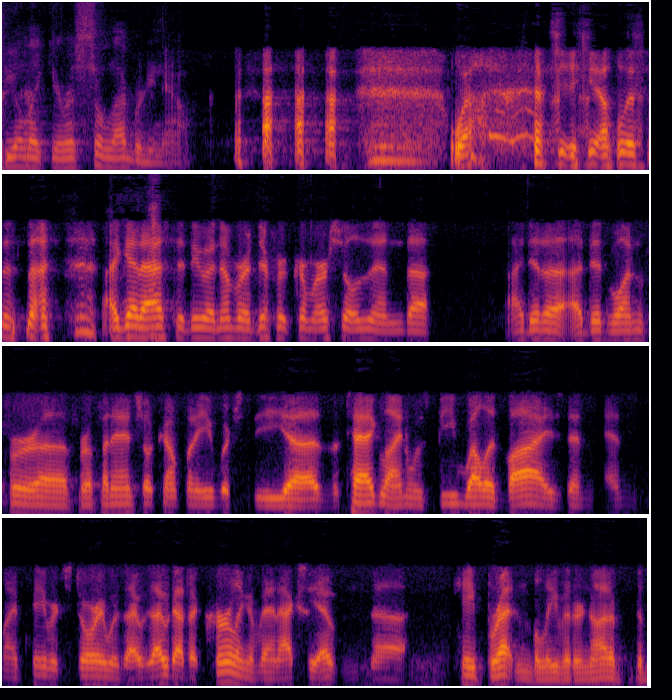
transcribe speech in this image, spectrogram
feel like you're a celebrity now. well, you know, listen, I, I get asked to do a number of different commercials, and uh, I did a I did one for uh, for a financial company, which the uh, the tagline was "Be well advised." And and my favorite story was I was out at a curling event, actually out in uh, Cape Breton, believe it or not, the,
